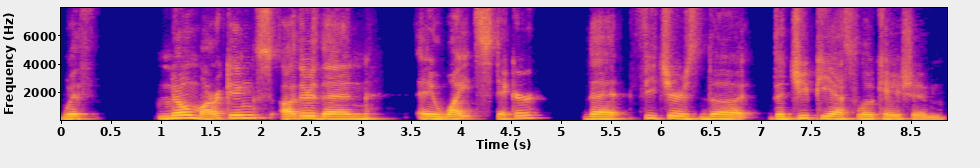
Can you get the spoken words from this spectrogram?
with no markings other than a white sticker that features the the GPS location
